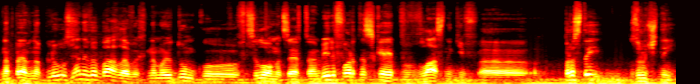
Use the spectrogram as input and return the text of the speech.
напевно, плюс. Для невибагливих, на мою думку, в цілому це автомобіль Ford Escape, власників е- простий, зручний.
